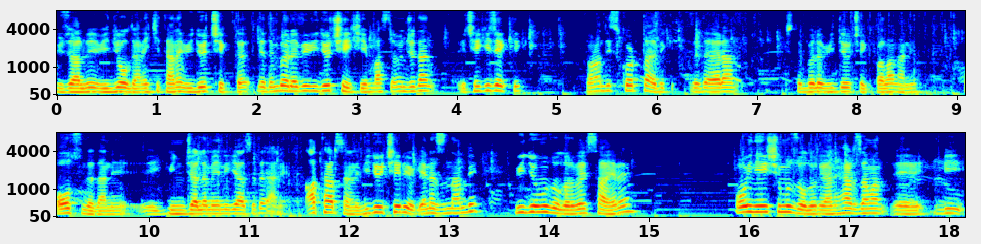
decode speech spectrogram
Güzel bir video oldu yani iki tane video çıktı. Dedim böyle bir video çekeyim. Aslında önceden çekecektik. Sonra Discord'daydık. Dedi Eren işte böyle video çek falan hani olsun dedi hani e, güncelleme yeni gelse de hani atarsın hani video içeriği yok en azından bir videomuz olur vesaire oynayışımız olur yani her zaman e, bir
